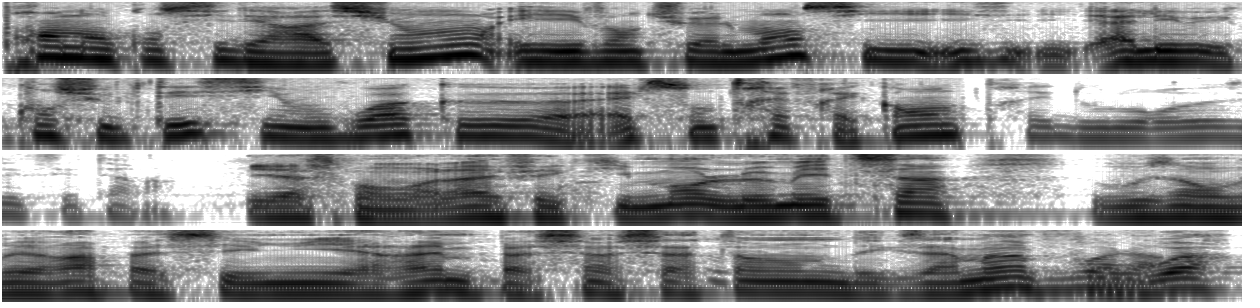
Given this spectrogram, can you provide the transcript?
prendre en considération et éventuellement aller consulter si on voit qu'elles sont très fréquentes, très douloureuses, etc. Et à ce moment-là, effectivement, le médecin vous enverra passer une IRM, passer un certain nombre d'examens pour voir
